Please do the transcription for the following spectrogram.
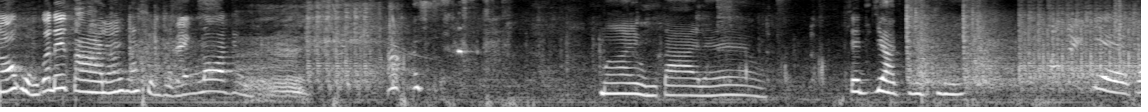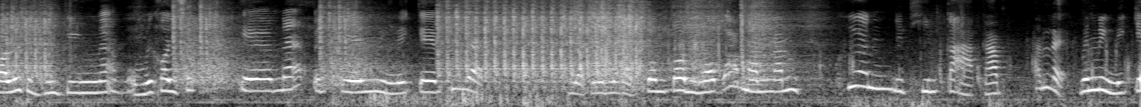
น้องผมก็ได้ตายแล้วนะส่วนผมยังรอดอยู่ไม่ผมตายแล้วเจ็ดอยากจริงๆเย่ความรู้สึกจริงๆนะ ผมไม่ค่อยชอบ เกมนะเป็นเกมหนึ่งในเกมที่แบบอยากเป็นระดับต้นๆเพราะว่ามันนั้นเพื่อนในทีมกากครับนั่นแหละเป็นหนึ่งในเก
